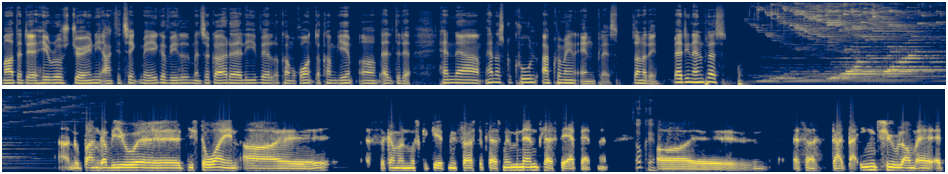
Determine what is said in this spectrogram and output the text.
meget den der hero's journey-agtige ting med ikke at ville, men så gør det alligevel, og komme rundt og komme hjem og alt det der. Han er, han er sgu cool. Aquaman anden plads. Sådan er det. Hvad er din anden plads? Ja, nu banker vi jo øh, de store ind, og øh, altså, så kan man måske gætte min første plads. Men min anden plads, det er Batman. Okay. Og øh, altså, der, der er ingen tvivl om, at, at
